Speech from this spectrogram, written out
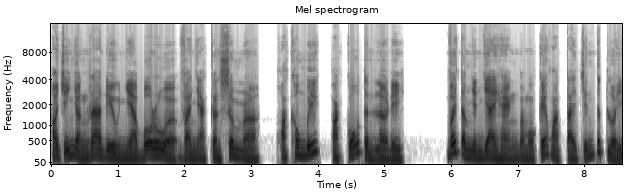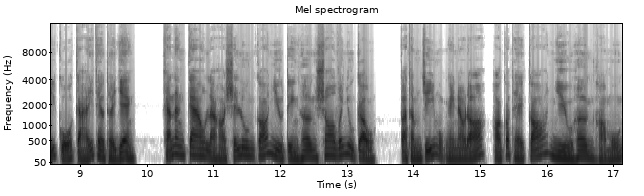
Họ chỉ nhận ra điều nhà borrower và nhà consumer hoặc không biết hoặc cố tình lờ đi. Với tầm nhìn dài hạn và một kế hoạch tài chính tích lũy của cải theo thời gian, khả năng cao là họ sẽ luôn có nhiều tiền hơn so với nhu cầu, và thậm chí một ngày nào đó họ có thể có nhiều hơn họ muốn.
